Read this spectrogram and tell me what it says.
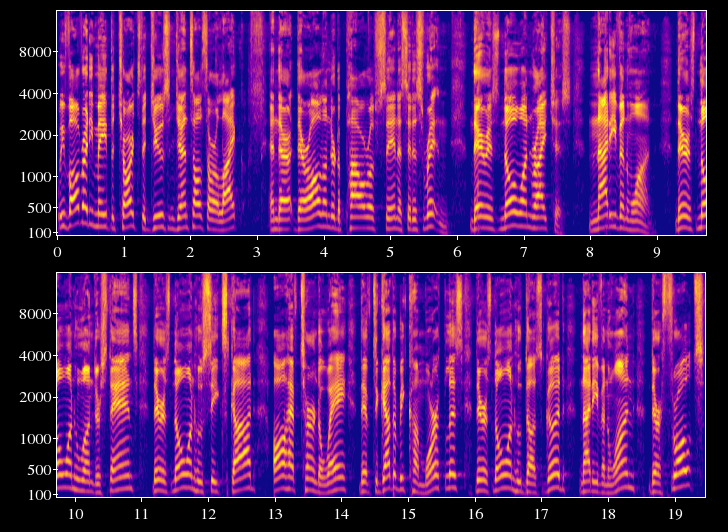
We've already made the charge that Jews and Gentiles are alike, and they're, they're all under the power of sin, as it is written. There is no one righteous, not even one. There is no one who understands. There is no one who seeks God. All have turned away. They have together become worthless. There is no one who does good, not even one. Their throats,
